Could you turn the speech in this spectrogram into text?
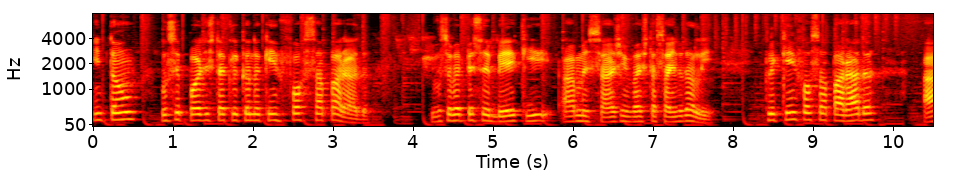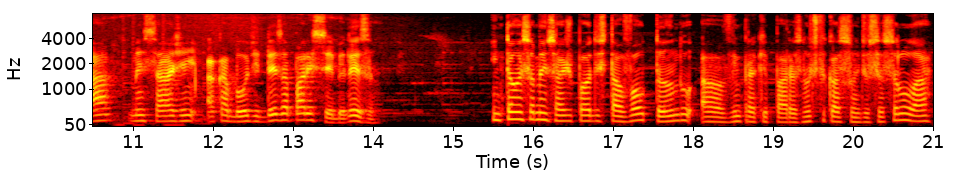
Então você pode estar clicando aqui em forçar parada e você vai perceber que a mensagem vai estar saindo dali. Cliquei em forçar parada, a mensagem acabou de desaparecer, beleza? Então essa mensagem pode estar voltando a vir para aqui para as notificações do seu celular,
